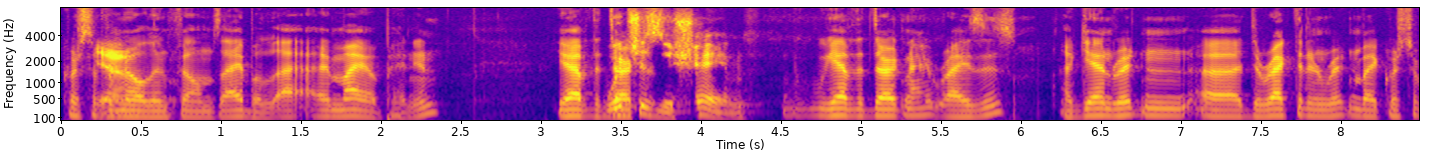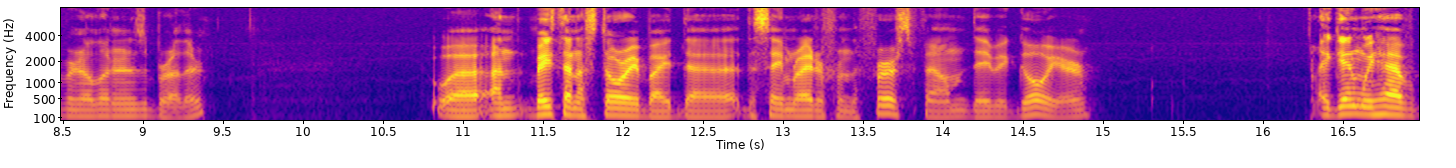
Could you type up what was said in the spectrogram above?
Christopher Yeah. Nolan films, I believe, in my opinion, you have the Dark. Which is a shame. we have the Dark Knight Rises, again written, uh, directed and written by Christopher Nolan and his brother. Uh, on, based on a story by the the same writer from the first film, David Goyer. Again, we have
